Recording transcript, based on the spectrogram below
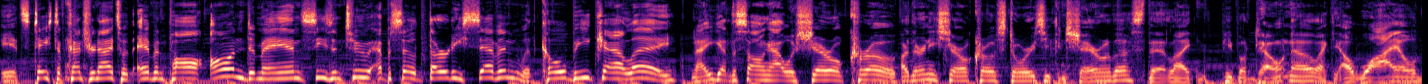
It's Taste of Country Nights with Evan Paul on demand, season two, episode 37 with Colbie Caillat. Now you got the song out with Sheryl Crow. Are there any Sheryl Crow stories you can share with us that like people don't know? Like a wild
